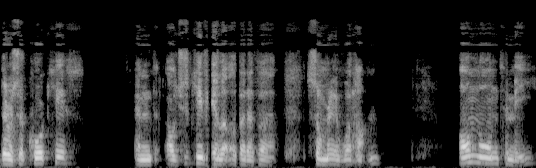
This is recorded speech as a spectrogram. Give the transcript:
there was a court case, and I'll just give you a little bit of a summary of what happened. Unknown to me,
